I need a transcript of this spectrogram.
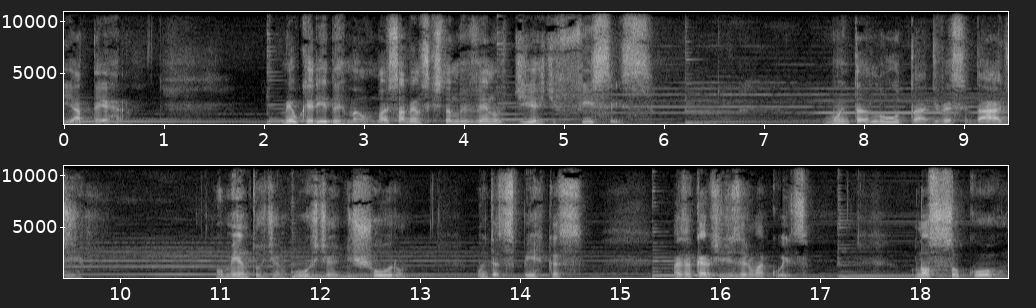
e a terra. Meu querido irmão, nós sabemos que estamos vivendo dias difíceis, muita luta, adversidade, momentos de angústia, de choro, muitas percas, mas eu quero te dizer uma coisa. O nosso socorro,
